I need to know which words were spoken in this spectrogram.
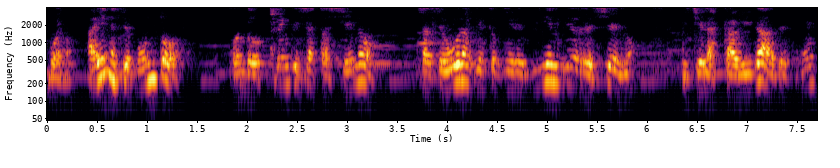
Bueno, ahí en este punto, cuando ven que ya está lleno, se aseguran que esto quede bien, bien relleno y que las cavidades ¿eh?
